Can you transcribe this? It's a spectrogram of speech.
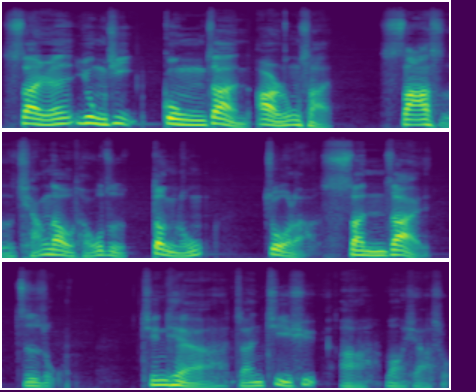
三人用计攻占二龙山，杀死强盗头子邓龙，做了山寨之主。今天啊，咱继续啊往下说，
